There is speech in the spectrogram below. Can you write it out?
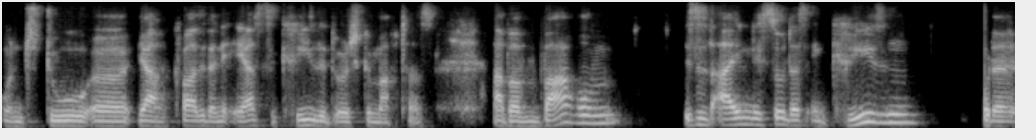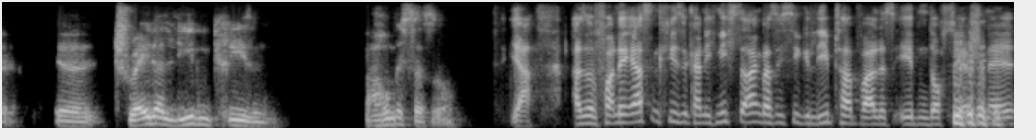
und du äh, ja quasi deine erste Krise durchgemacht hast. Aber warum ist es eigentlich so, dass in Krisen oder äh, Trader lieben Krisen? Warum ist das so? Ja, also von der ersten Krise kann ich nicht sagen, dass ich sie geliebt habe, weil es eben doch sehr schnell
